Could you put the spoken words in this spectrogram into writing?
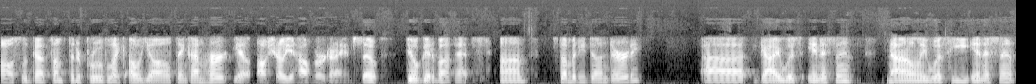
also got something to prove. Like, oh, y'all think I'm hurt? Yeah, I'll show you how hurt I am. So feel good about that. Um, somebody done dirty. Uh, guy was innocent. Not only was he innocent,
